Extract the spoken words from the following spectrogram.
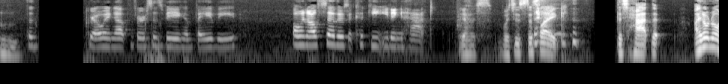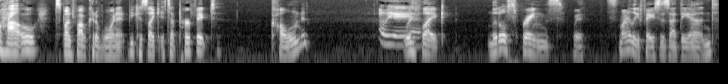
Mhm. growing up versus being a baby. Oh, and also there's a cookie eating hat. Yes. Which is just like this hat that. I don't know how SpongeBob could have worn it because, like, it's a perfect cone Oh yeah, yeah. with, yeah. like, little springs with smiley faces at the end.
